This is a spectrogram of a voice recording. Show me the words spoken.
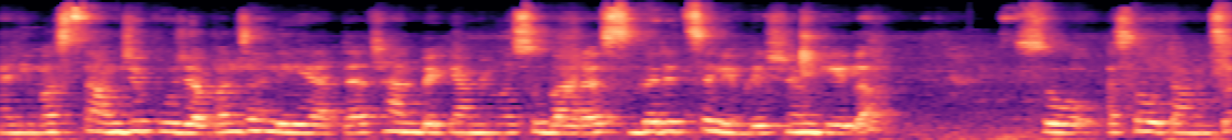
आणि मस्त आमची पूजा पण झाली आहे आता. छानपैकी आम्ही वसुबारस घरीच सेलिब्रेशन केलं. सो असं होतं आमचं.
